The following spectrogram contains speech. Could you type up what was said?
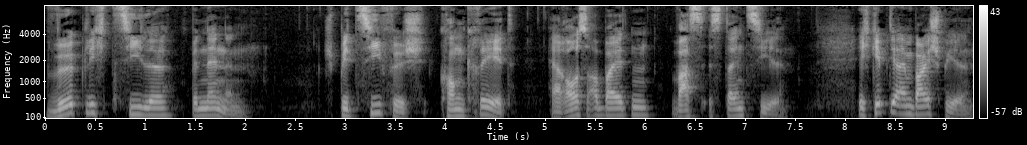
wirklich Ziele benennen. Spezifisch, konkret herausarbeiten, was ist dein Ziel. Ich gebe dir ein Beispiel.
